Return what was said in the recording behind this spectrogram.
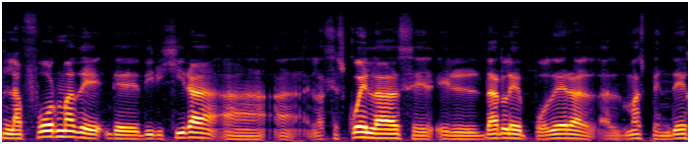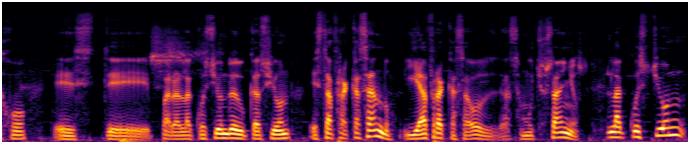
la forma de, de dirigir a, las escuelas, el, el darle poder al más pendejo, este, para la cuestión de educación, está fracasando y ha fracasado desde hace muchos años. La cuestión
